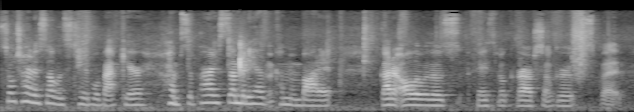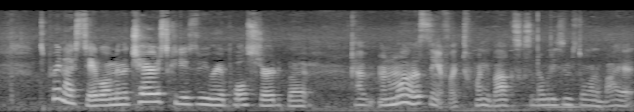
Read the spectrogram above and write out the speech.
Still trying to sell this table back here. I'm surprised somebody hasn't come and bought it. Got it all over those Facebook garage sale groups, but it's a pretty nice table. I mean, the chairs could use to be reupholstered, but I'm, only listing it for like 20 bucks because nobody seems to want to buy it.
